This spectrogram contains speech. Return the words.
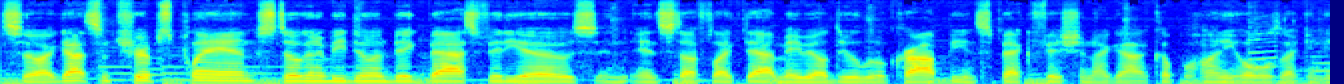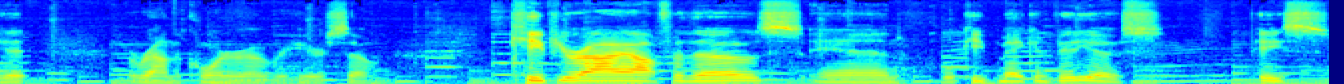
so I got some trips planned, still going to be doing big bass videos and, and stuff like that. Maybe I'll do a little crappie and speck fishing. I got a couple honey holes I can hit around the corner over here. So keep your eye out for those and we'll keep making videos. Peace.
